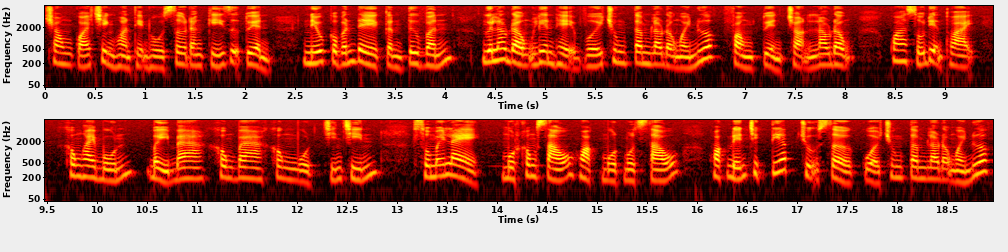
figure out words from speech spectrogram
Trong quá trình hoàn thiện hồ sơ đăng ký dự tuyển, nếu có vấn đề cần tư vấn, người lao động liên hệ với Trung tâm Lao động ngoài nước, phòng tuyển chọn lao động qua số điện thoại 024 7303 0199 số máy lẻ 106 hoặc 116 hoặc đến trực tiếp trụ sở của Trung tâm Lao động ngoài nước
